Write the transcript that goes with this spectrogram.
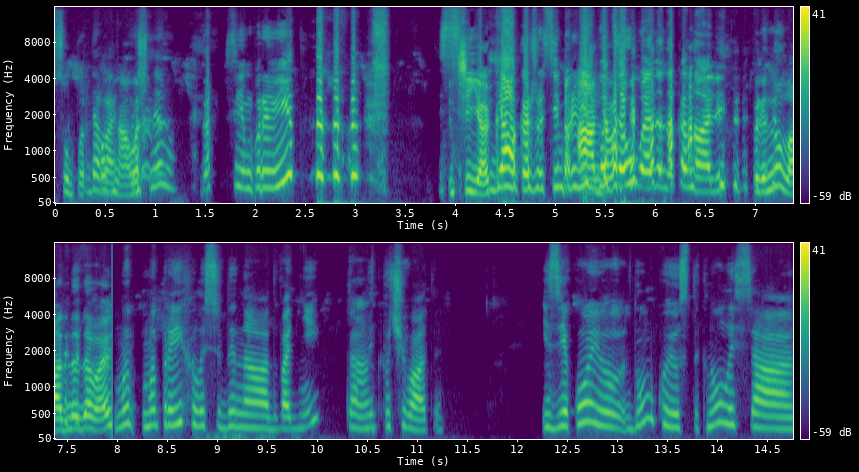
Супер, Давай погнали. почнемо. Всім привіт! Чи як? Я кажу всім привіт, А, бо давай. це у мене на каналі. Блін, ну ладно, давай. Ми, ми приїхали сюди на два дні Так. відпочивати. І з якою думкою стикнулися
